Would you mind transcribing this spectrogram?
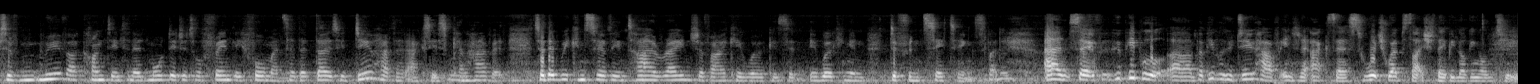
sort of move our content in a more digital friendly format so that those who do have that access mm. can have it so that we can serve the entire range of eye care workers in, in working in different settings and so for who people uh, for people who do have internet access which website should they be logging on to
